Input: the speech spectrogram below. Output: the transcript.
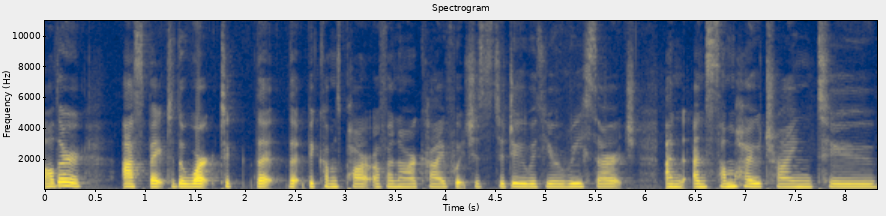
other aspect of the work to, that, that becomes part of an archive, which is to do with your research and, and somehow trying to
